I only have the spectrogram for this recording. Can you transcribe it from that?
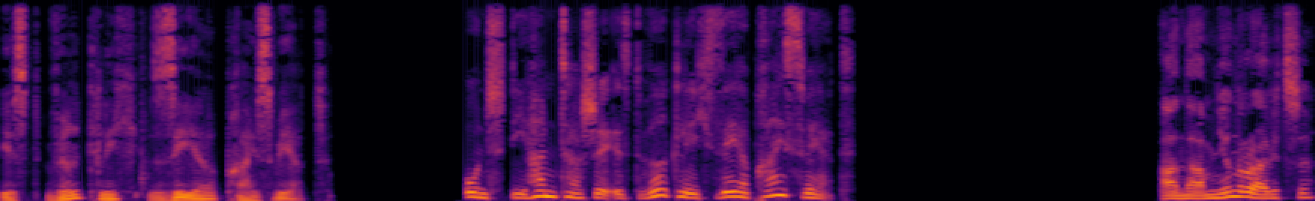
ist wirklich sehr preiswert. Und die Handtasche ist wirklich sehr preiswert. Она мне нравится.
